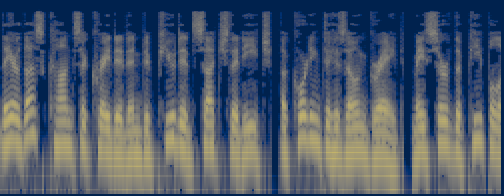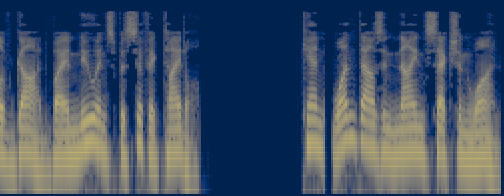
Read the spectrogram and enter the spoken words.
They are thus consecrated and deputed such that each, according to his own grade, may serve the people of God by a new and specific title. Can. 1009 Section 1.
